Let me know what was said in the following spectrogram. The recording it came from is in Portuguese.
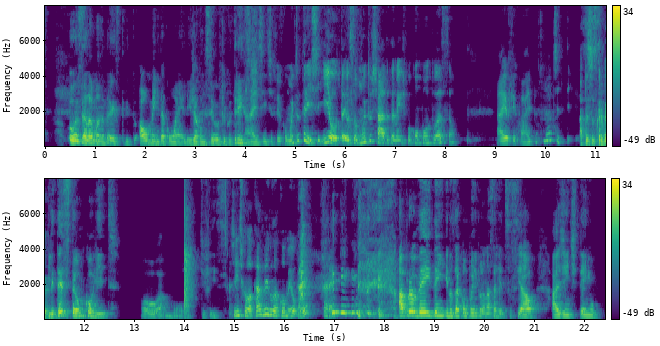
Ou se ela manda escrito aumenta com L, já aconteceu, eu fico triste. Ai, gente, eu fico muito triste. E outra, eu sou muito chata também, tipo, com pontuação. Aí eu fico, ai, pelo amor de Deus. A pessoa escreve aquele textão corrido. Oh, amor, difícil. Gente, colocar vírgula comeu, foi? Caralho. Aproveitem e nos acompanhem pela nossa rede social. A gente tem o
